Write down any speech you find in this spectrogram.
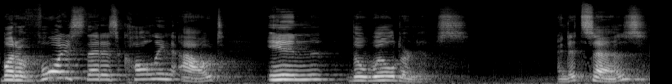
but a voice that is calling out in the wilderness. And it says,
